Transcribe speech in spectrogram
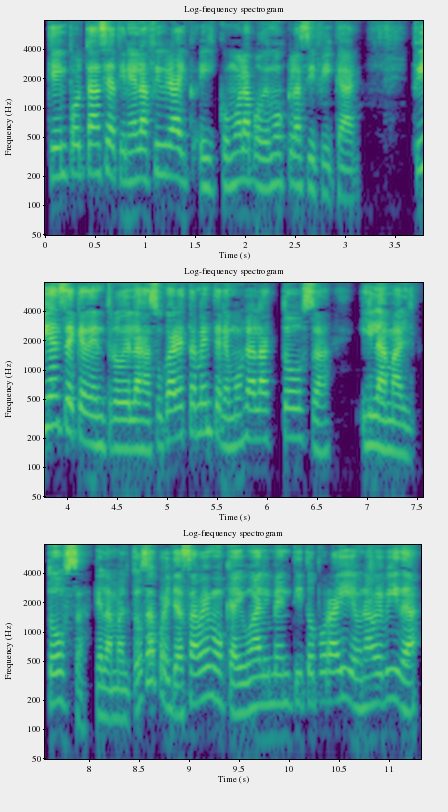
qué importancia tiene la fibra y, cómo la podemos clasificar. Fíjense que dentro de las azúcares también tenemos la lactosa y la maltosa, que la maltosa pues ya sabemos que hay un alimentito por ahí, una bebida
